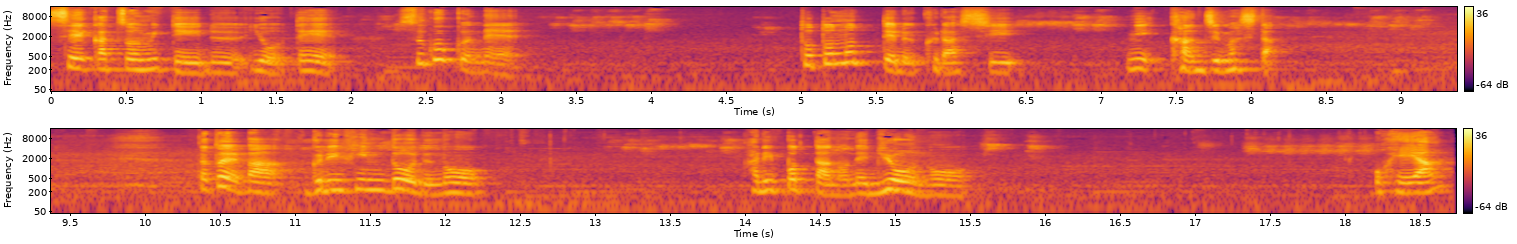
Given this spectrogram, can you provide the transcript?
生活を見ているようですごくね整ってる暮らしに感じました。例えばグリフィンドールの「ハリー・ポッター」のね寮のお部屋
